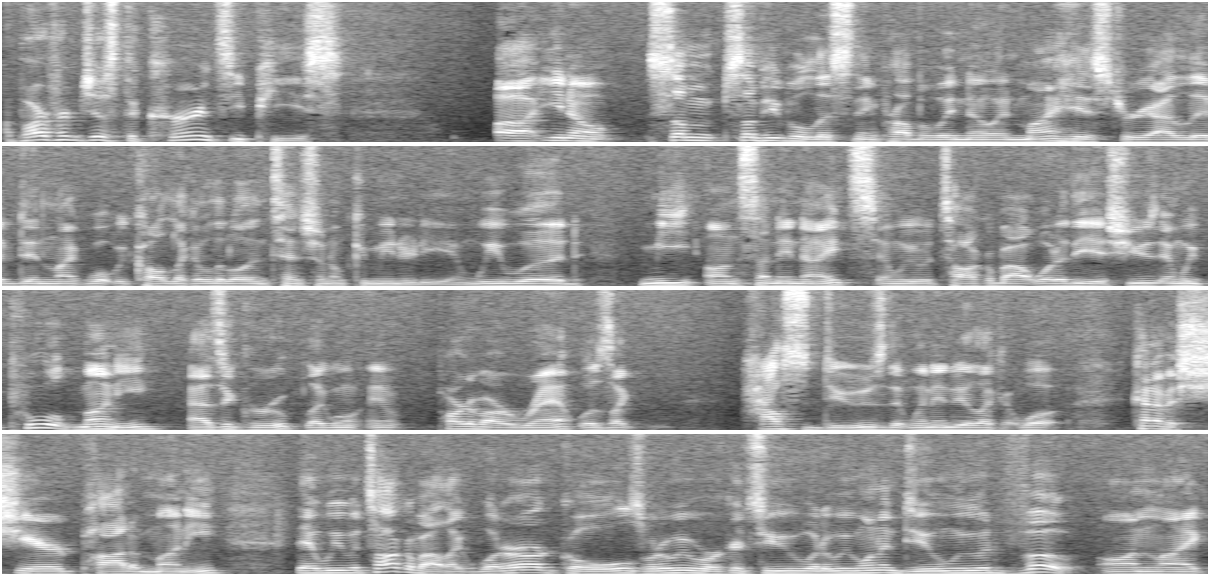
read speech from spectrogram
apart from just the currency piece, uh, you know, some some people listening probably know in my history, I lived in like what we called like a little intentional community, and we would meet on Sunday nights and we would talk about what are the issues, and we pooled money as a group. Like when, part of our rent was like house dues that went into like what kind of a shared pot of money that we would talk about. Like what are our goals? What are we working to? What do we want to do? And we would vote on like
